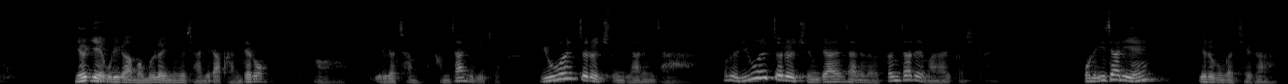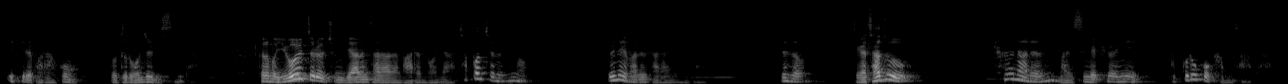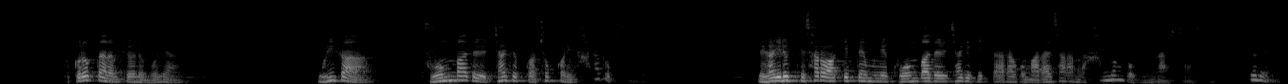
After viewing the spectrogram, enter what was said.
여기에 우리가 머물러 있는 것이 아니라 반대로 어, 우리가 참 감사한 일이죠. 6월절을 준비하는 자. 오늘 6월절을 준비하는 자는 어떤 자를 말할 것일까요? 오늘 이 자리에 여러분과 제가 있기를 바라고 또 들어온 줄 믿습니다. 그러면 6월절을 준비하는 자라는 말은 뭐냐? 첫 번째는요. 은혜 받은 사람입니다. 그래서 제가 자주 표현하는 말씀의 표현이 부끄럽고 감사하다. 부끄럽다는 표현은 뭐냐? 우리가 구원받을 자격과 조건이 하나도 없어요. 내가 이렇게 살아왔기 때문에 구원받을 자격이 있다라고 말할 사람은 한 명도 없는 거 아시지 않습니까? 은혜로.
